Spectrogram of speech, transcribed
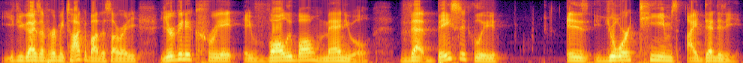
if you guys have heard me talk about this already, you're going to create a volleyball manual that basically is your team's identity.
